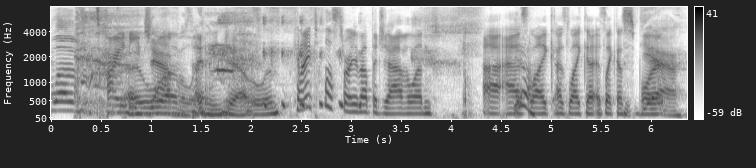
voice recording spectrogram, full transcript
love tiny I love javelin. tiny javelin. Can I tell a story about the javelin uh, as Yeah. like as like a as like a sport? Yeah.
